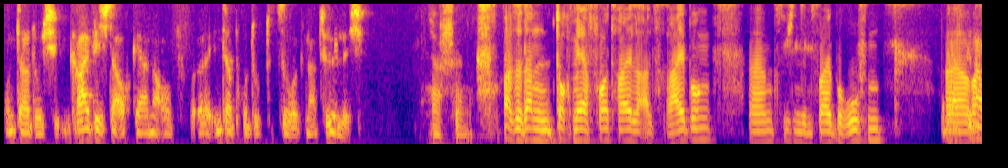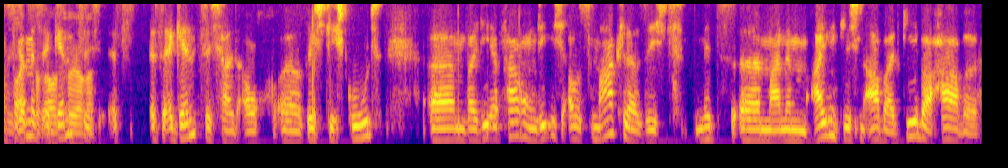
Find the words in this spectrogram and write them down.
und dadurch greife ich da auch gerne auf äh, Interprodukte zurück, natürlich. Ja, schön. Also dann doch mehr Vorteile als Reibung äh, zwischen den zwei Berufen. Ja, genau, vor allem es ergänzt, sich, es, es, ergänzt sich halt auch äh, richtig gut, ähm, weil die Erfahrung, die ich aus Maklersicht mit äh, meinem eigentlichen Arbeitgeber habe,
